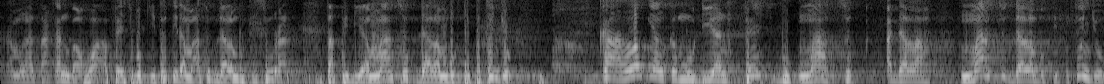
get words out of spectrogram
Saudara mengatakan bahwa Facebook itu tidak masuk dalam bukti surat, tapi dia masuk dalam bukti petunjuk. Kalau yang kemudian Facebook masuk adalah masuk dalam bukti petunjuk,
